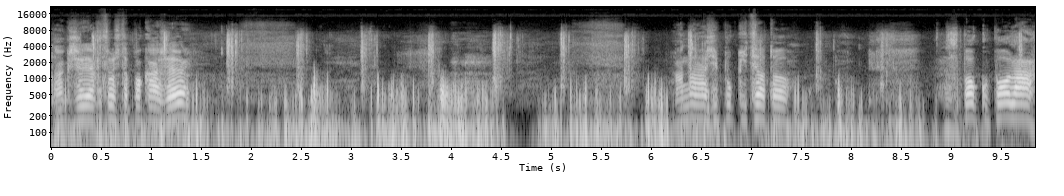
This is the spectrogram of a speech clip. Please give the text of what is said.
Także jak coś to pokażę. A na razie póki co to z boku pola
